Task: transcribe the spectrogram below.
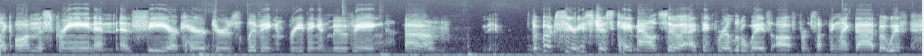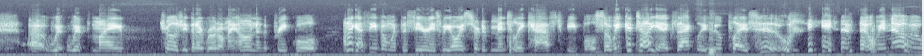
like on the screen and and see our characters living and breathing and moving um the book series just came out, so I think we're a little ways off from something like that. But with, uh, with with my trilogy that I wrote on my own and the prequel, I guess even with the series, we always sort of mentally cast people, so we could tell you exactly who plays who. you know, we know who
